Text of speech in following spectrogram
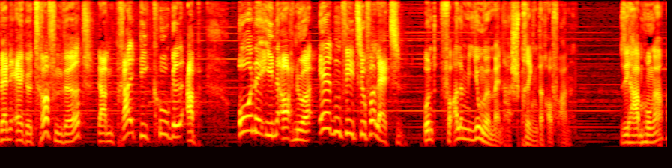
Wenn er getroffen wird, dann prallt die Kugel ab, ohne ihn auch nur irgendwie zu verletzen. Und vor allem junge Männer springen darauf an. Sie haben Hunger,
